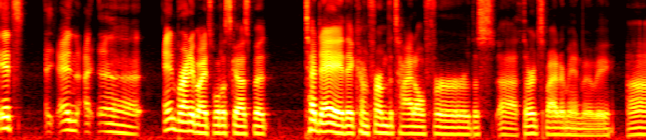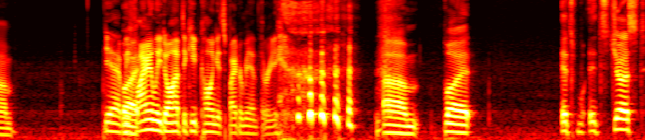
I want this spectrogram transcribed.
it's and uh, in Brownie Bites we'll discuss, but today they confirmed the title for the uh, third Spider-Man movie. Um, Yeah, we finally don't have to keep calling it Spider-Man 3. um, but it's it's just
